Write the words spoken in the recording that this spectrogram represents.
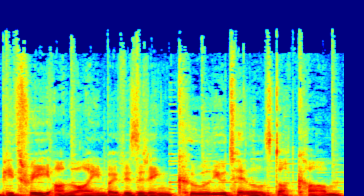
MP3 online by visiting coolutils.com.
